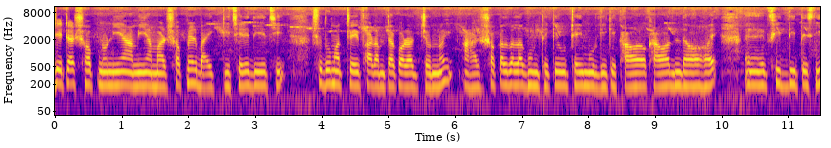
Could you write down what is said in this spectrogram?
যেটার স্বপ্ন নিয়ে আমি আমার স্বপ্নের বাইকটি ছেড়ে দিয়েছি, শুধুমাত্র এই ফার্মটা করার জন্যই। আর সকালবেলা ঘুম থেকে উঠেই মুরগিকে খাওয়া, খাওয়ান দেওয়া হয় ফিড দিতেছি।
